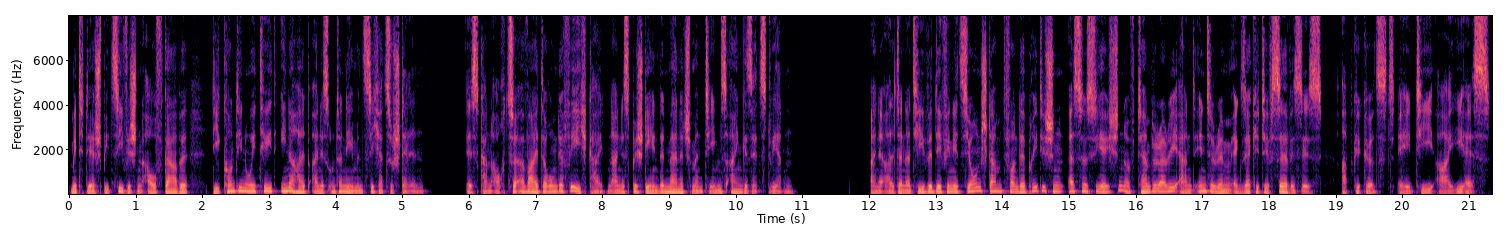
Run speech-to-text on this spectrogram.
mit der spezifischen Aufgabe, die Kontinuität innerhalb eines Unternehmens sicherzustellen. Es kann auch zur Erweiterung der Fähigkeiten eines bestehenden Managementteams eingesetzt werden. Eine alternative Definition stammt von der britischen Association of Temporary and Interim Executive Services, abgekürzt ATIES.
